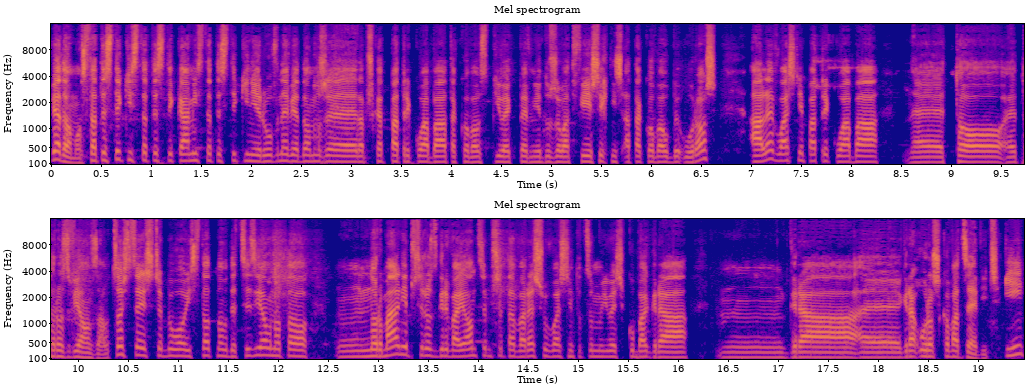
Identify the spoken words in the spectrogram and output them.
wiadomo, statystyki statystykami, statystyki nierówne. Wiadomo, że na przykład Patryk Łaba atakował z piłek pewnie dużo łatwiejszych niż atakowałby Urosz, ale właśnie Patryk Łaba e, to, e, to rozwiązał. Coś, co jeszcze było istotną decyzją, no to mm, normalnie przy rozgrywającym, przy towarzyszu właśnie to, co mówiłeś, Kuba gra, mm, gra, e, gra Urosz Kowacewicz i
